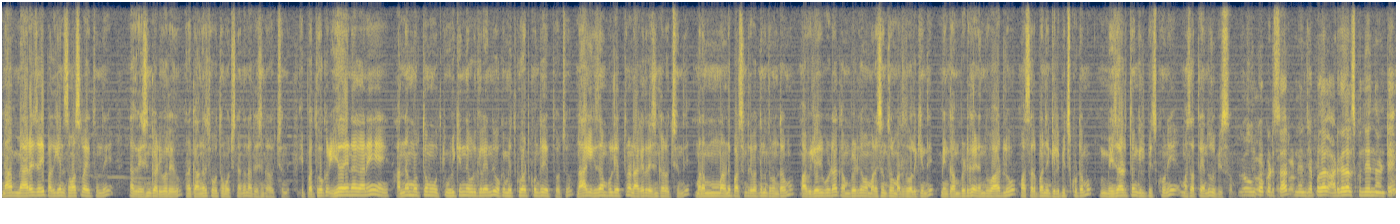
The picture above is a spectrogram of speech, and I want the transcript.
నా మ్యారేజ్ అయ్యి పదిహేను సంవత్సరాలు అవుతుంది. నాకు రేషన్ కార్డు ఇవ్వలేదు. మన కాంగ్రెస్ ప్రభుత్వం వచ్చినాక నాకు రేషన్ కార్డు వచ్చింది. ఈ ప్రతి ఒక్క ఏదైనా కానీ అన్నం మొత్తం ఉడికి- ఉడికింది ఉడకలేదు ఒక మెతుకు పట్టుకుంటే చెప్పుకోవచ్చు నాకు ఎగ్జాంపుల్ చెప్తున్నా నాకైతే రేషన్ కార్డు వచ్చింది. మనం హండ్రెడ్ పర్సెంట్ రేవంత్ ఉంటాము. మా విలేజ్ కూడా కంప్లీట్గా మా మలసంతో మద్దతు వలికింది మేము కంప్లీట్గా ఎనిమిది వార్డులు మా సర్పంచ్ గెలిపించుకుంటాము. మెజార్టీతో గెలిపించుకొని మా సత్తా ఎందుకు చూపిస్తాం. ఇంకొకటి సార్ నేను చెప్పదా అడగదలుచుకుంది ఏంటంటే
